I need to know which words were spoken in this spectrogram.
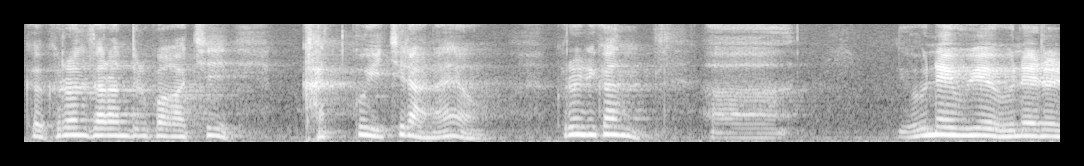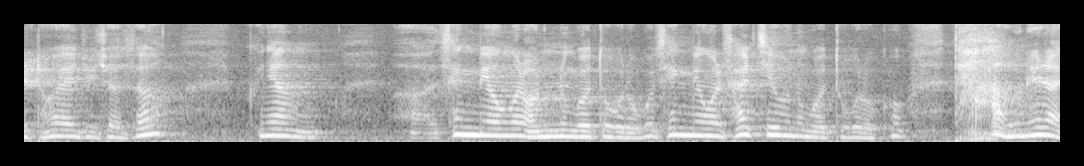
그 그런 사람들과 같이 갖고 있질 않아요. 그러니까 어, 은혜 위에 은혜를 더해 주셔서 그냥 어, 생명을 얻는 것도 그렇고 생명을 살찌우는 것도 그렇고 다 은혜라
